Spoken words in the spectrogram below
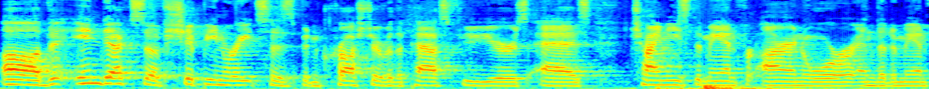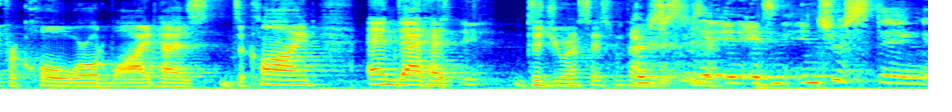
Uh, the index of shipping rates has been crushed over the past few years as Chinese demand for iron ore and the demand for coal worldwide has declined, and that has. Did you want to say something? I was just going to say, it's an interesting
